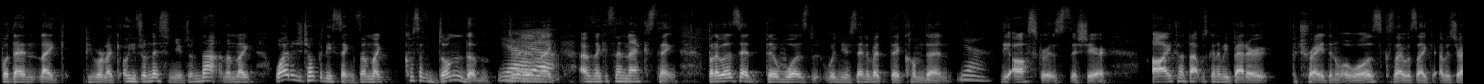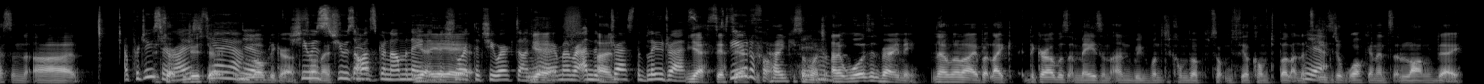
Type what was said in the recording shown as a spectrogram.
but then like people are like, "Oh, you've done this and you've done that," and I'm like, "Why don't you talk about these things?" I'm like, "Cause I've done them." Do you know I mean? Yeah. Like, I was like, "It's the next thing." But I will say there was when you're saying about the come down, Yeah. the Oscars this year. I thought that was going to be better portrayed than it was because I was like, I was dressing. Uh, A producer, Sure, right? producer, yeah, yeah. lovely girl, She so was nice. she was Oscar nominated. Yeah, yeah, the yeah, short that she worked on. Yeah, Yeah. I remember. And the And- dress, the blue dress. Yes, yes, Beautiful. yes. Thank you so much. And it wasn't very me, no gonna lie, but like the girl was amazing and we wanted to come up with something to feel comfortable and it's Yeah. easy to walk in and it's a long day.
